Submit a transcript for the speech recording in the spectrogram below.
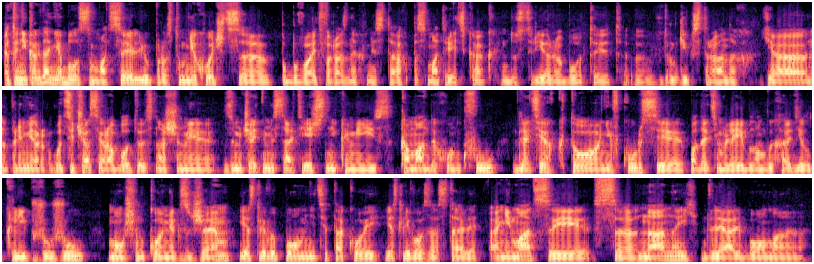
это никогда не было самоцелью, просто мне хочется побывать в разных местах, посмотреть, как индустрия работает э, в других странах. Я, например, вот сейчас я работаю с нашими замечательными соотечественниками из команды Хунгфу. Для тех, кто не в курсе, под этим лейблом выходил клип «Жужу», Motion Comics Jam, если вы помните такой, если его застали. Анимации с Наной для альбома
